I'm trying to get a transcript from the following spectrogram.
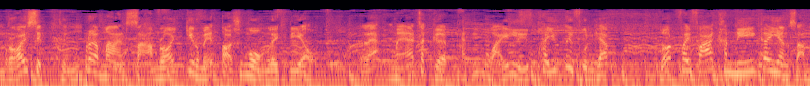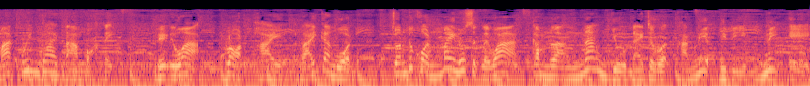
210 ถึงประมาณ 300 กิโลเมตรต่อชั่วโมงเลยทีเดียว และแม้จะเกิดแผ่นดินไหวหรือพายุไต้ฝุ่นครับรถไฟฟ้าคันนี้ก็ยังสามารถวิ่งได้ตามปกติ เรียกได้ว่าปลอดภัยไร้กังวล จนทุกคนไม่รู้สึกเลยว่ากำลังนั่งอยู่ในจรวดทางเรียบดีๆนี่เอง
